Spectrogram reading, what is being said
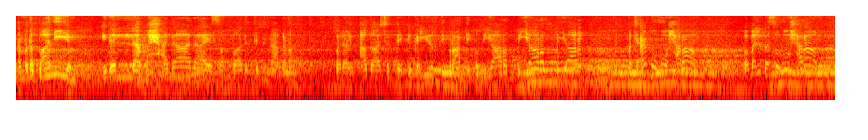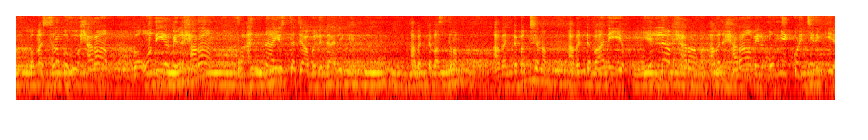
നമ്മുടെ പാനീയം ഇതെല്ലാം ഹലാലായ സമ്പാദ്യത്തിൽ നിന്നാകണം ഒരാൾ ആകാശത്തേക്ക് കൈയുയർത്തി പ്രാർത്ഥിക്കുന്നു യാ റബ്ബി യാ റബ്ബി യാ റബ്ബ് മത്അമുഹു ഹറാം وملبسه حرام ومشربه حرام وغذي بالحرام فأنا يستجاب لذلك അവന്റെ വസ്ത്രം അവന്റെ ഭക്ഷണം അവന്റെ പാനീയം എല്ലാം ഹറാമാണ് അവൻ ഹറാമിൽ മുങ്ങിക്കുളിച്ചിരിക്കുക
